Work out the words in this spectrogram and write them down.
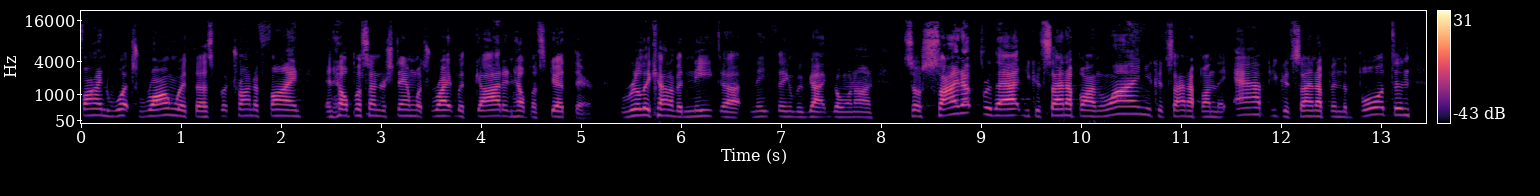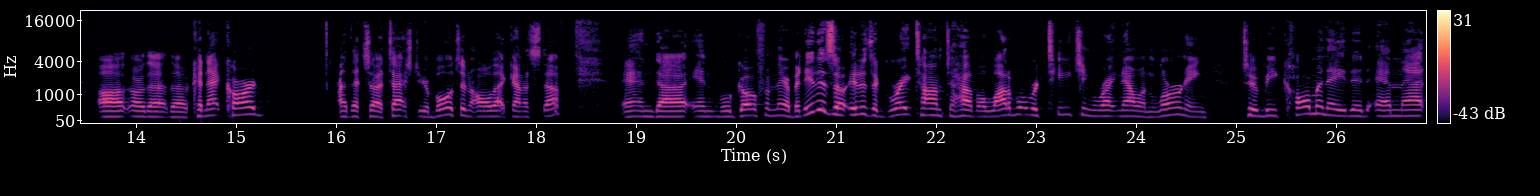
find what's wrong with us, but trying to find and help us understand what's right with God and help us get there. Really, kind of a neat, uh, neat thing we've got going on. So sign up for that. You could sign up online. You could sign up on the app. You could sign up in the bulletin uh, or the the Connect card uh, that's attached to your bulletin. All that kind of stuff and uh, and we'll go from there. But it is a it is a great time to have a lot of what we're teaching right now and learning to be culminated and that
